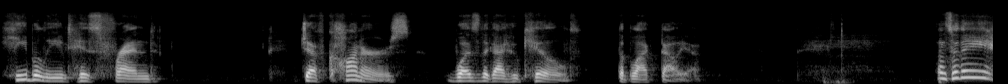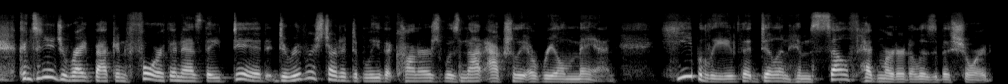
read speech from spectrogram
he believed his friend Jeff Connors was the guy who killed the Black Dahlia. And so they continued to write back and forth. And as they did, DeRiver started to believe that Connors was not actually a real man. He believed that Dillon himself had murdered Elizabeth Short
